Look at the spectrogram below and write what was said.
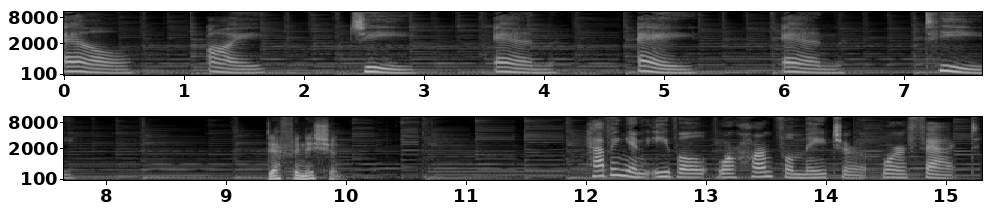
L I G N A N T. Definition Having an evil or harmful nature or effect,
